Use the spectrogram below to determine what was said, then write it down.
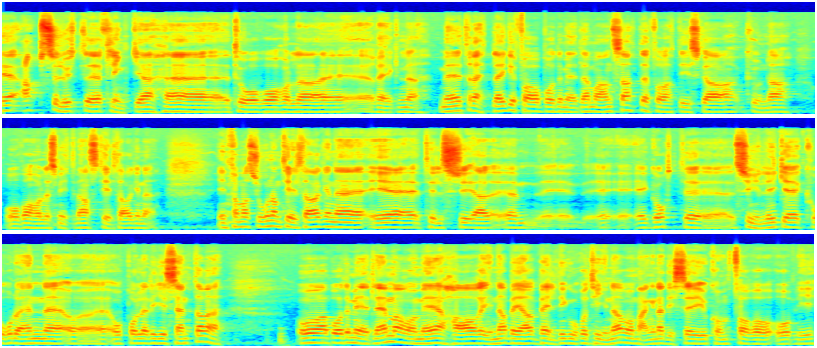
er absolutt eh, flinke eh, til å overholde eh, reglene. Vi tilrettelegger for både medlemmer og ansatte for at de skal kunne overholde smitteverntiltakene. Informasjon om tiltakene er, til, er, godt eh, synlig hvor du enn eh, oppholder deg i senteret. Og Både medlemmer og vi har innarbeidet veldig gode rutiner, og mange av disse er jo kommet for å, å bli.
